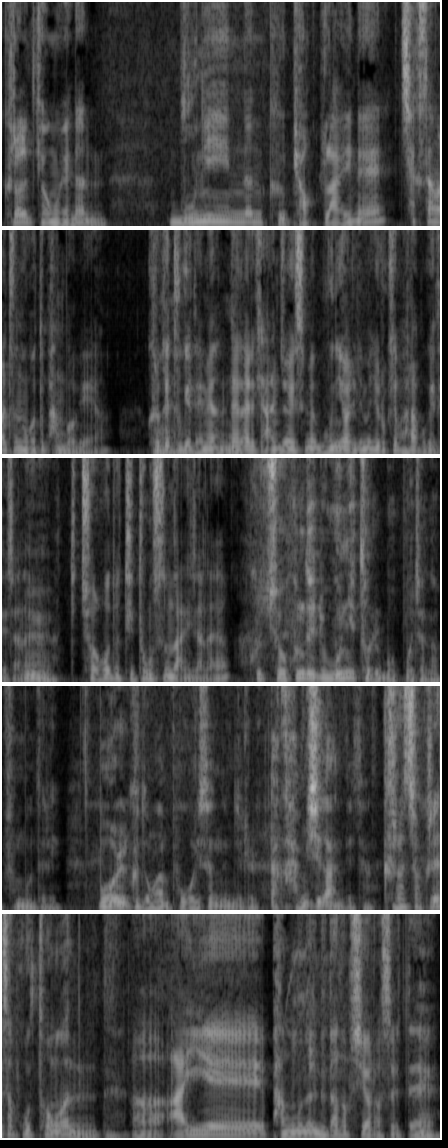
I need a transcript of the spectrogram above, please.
그럴 경우에는 문이 있는 그 벽 라인에 책상을 두는 것도 방법이에요. 그렇게 어. 두게 되면 내가 이렇게 앉아 있으면 문이 열리면 이렇게 바라보게 되잖아요. 네. 적어도 뒤통수는 아니잖아요. 그렇죠. 근데 모니터를 못 보잖아, 부모들이. 뭘 그동안 보고 있었는지를 딱 감시가 안 되잖아. 그렇죠. 그래서 보통은 어, 아이의 방문을 느닷없이 열었을 때 네.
